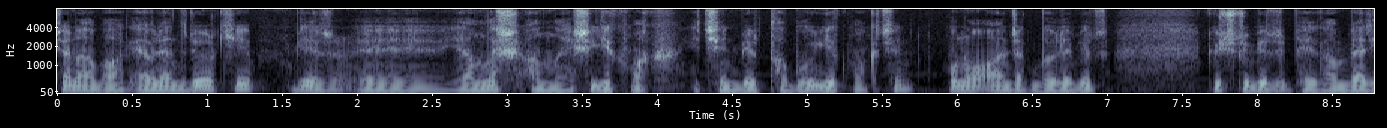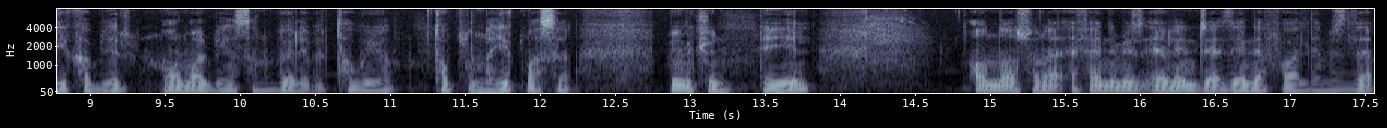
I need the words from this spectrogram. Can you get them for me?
Cenab-ı Hak evlendiriyor ki bir e, yanlış anlayışı yıkmak için, bir tabu yıkmak için. Bunu ancak böyle bir güçlü bir peygamber yıkabilir. Normal bir insanın böyle bir tabuyu toplumda yıkması mümkün değil. Ondan sonra Efendimiz evlenince Zeynep validemizle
